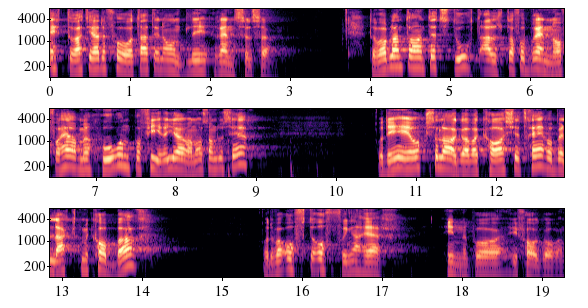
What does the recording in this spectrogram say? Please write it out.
etter at de hadde foretatt en åndelig renselse. Det var bl.a. et stort alter for brennoffer her, med horn på fire hjørner, som du ser. Og Det er også laget av akasjetrær og belagt med kobber. Og det var ofte ofringer her inne på, i forgården.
